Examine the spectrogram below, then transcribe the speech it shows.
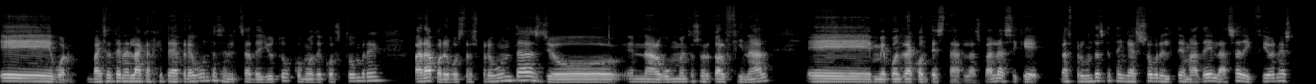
eh, bueno, vais a tener la cajita de preguntas en el chat de YouTube, como de costumbre, para poner vuestras preguntas. Yo en algún momento, sobre todo al final, eh, me pondré a contestarlas, ¿vale? Así que las preguntas que tengáis sobre el tema de las adicciones,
